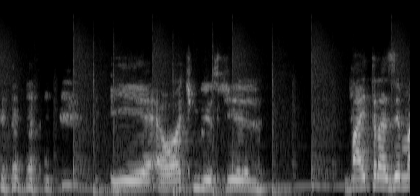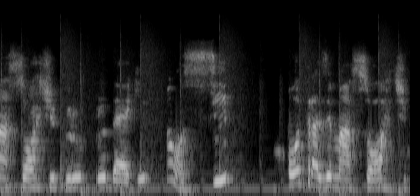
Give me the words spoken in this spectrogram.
e é ótimo isso de vai trazer má sorte pro, pro deck. Não, se for trazer má sorte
